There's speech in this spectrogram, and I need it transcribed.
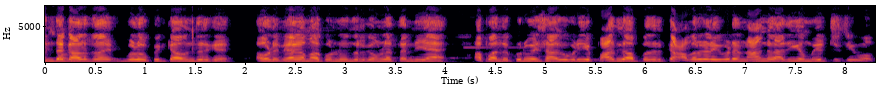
எந்த காலத்துல இவ்வளவு குயிக்கா வந்திருக்கு? அவ்வளவு வேகமா கொண்டு வந்திருக்கோம்ல தண்ணிய. அப்ப அந்த குறுவை சாகுபடியை பாதுகாப்பதற்கு அவர்களை விட நாங்கள் அதிக முயற்சி செய்வோம்.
